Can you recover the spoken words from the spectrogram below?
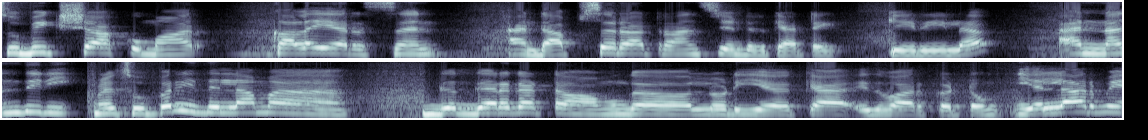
சுபிக்ஷா குமார் கலையரசன் அண்ட் அப்சரா டிரான்ஸ்ஜெண்டர் கேட்டகரியில் அண்ட் நந்தினி. சூப்பர் இது இல்லாமல் கரகாட்டம் அவங்களுடைய கே இதுவாக இருக்கட்டும் எல்லாருமே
